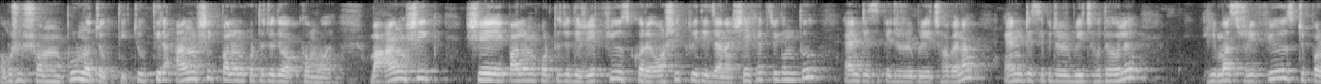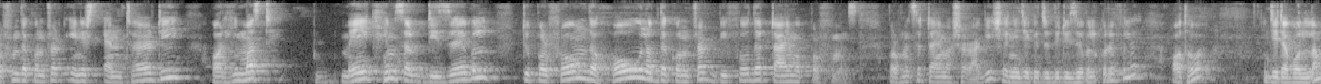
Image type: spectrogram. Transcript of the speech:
অবশ্যই সম্পূর্ণ চুক্তি। চুক্তির আংশিক পালন করতে যদি অক্ষম হয় বা আংশিক সে পালন করতে যদি রিফিউজ করে, অস্বীকৃতি জানায়, সেক্ষেত্রে কিন্তু অ্যান্টিসিপেটরি ব্রিচ হবে না। অ্যান্টিসিপেটরি ব্রিচ হতে হলে he must refuse to perform the contract in its entirety or he must make himself disable to perform the whole of the contract before the time of performance পারফরমেন্সের টাইম আসার আগেই সে নিজেকে যদি ডিজেবল করে ফেলে, অথবা যেটা বললাম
